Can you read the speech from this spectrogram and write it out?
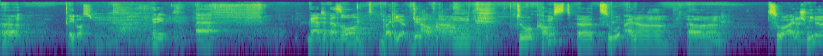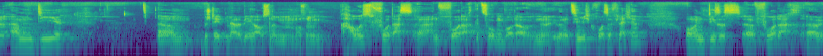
äh, Egos. Judy, äh, werte Person, Bei dir, genau. Ähm, du kommst äh, zu einer äh, zu einer Schmiede, ähm, die ähm, besteht mehr oder weniger aus einem, aus einem Haus, vor das äh, ein Vordach gezogen wurde, eine, über eine ziemlich große Fläche. Und dieses äh, Vordach äh,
